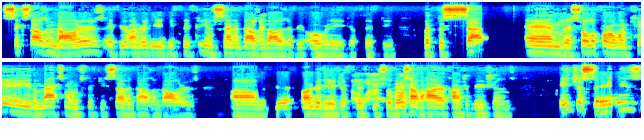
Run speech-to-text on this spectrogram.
six thousand dollars if you're under the age of fifty and seven thousand dollars if you're over the age of fifty. But the SEP and the solo 401k, the maximum is fifty-seven thousand um, dollars if you're under the age of fifty. Oh, wow. So those have higher contributions. HSAs,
